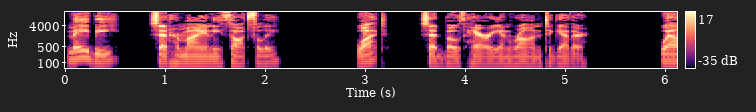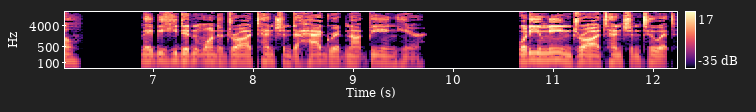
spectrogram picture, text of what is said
Maybe, said Hermione thoughtfully. What? said both Harry and Ron together. Well, maybe he didn't want to draw attention to Hagrid not being here. What do you mean, draw attention to it?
